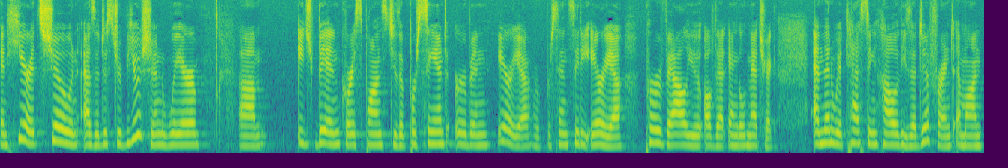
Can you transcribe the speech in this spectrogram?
And here it's shown as a distribution where um, each bin corresponds to the percent urban area or percent city area per value of that angle metric. And then we're testing how these are different among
